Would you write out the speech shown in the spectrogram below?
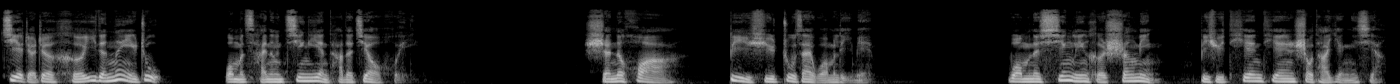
借着这合一的内助，我们才能经验他的教诲。神的话必须住在我们里面。我们的心灵和生命必须天天受他影响，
